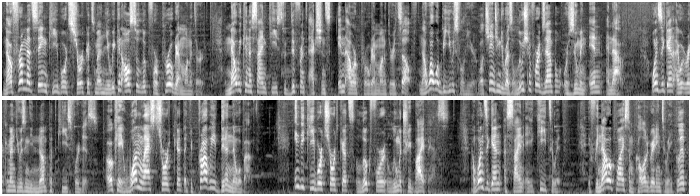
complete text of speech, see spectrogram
Now from that same keyboard shortcuts menu, we can also look for Program Monitor. And now we can assign keys to different actions in our program monitor itself. Now what would be useful here? Well, changing the resolution for example, or zooming in and out. Once again, I would recommend using the numpad keys for this. Okay, one last shortcut that you probably didn't know about. In the keyboard shortcuts, look for Lumetri Bypass. And once again, assign a key to it. If we now apply some color grading to a clip,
